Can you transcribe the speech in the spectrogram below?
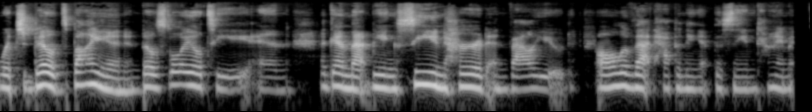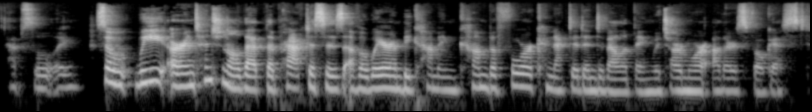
which builds buy-in and builds loyalty and again that being seen, heard and valued. All of that happening at the same time. Absolutely. So we are intentional that the practices of aware and becoming come before connected and developing, which are more others focused.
